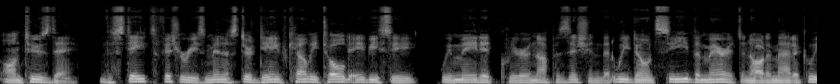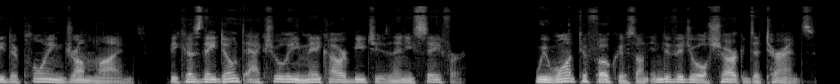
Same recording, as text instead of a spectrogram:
On Tuesday, the state's fisheries minister Dave Kelly told ABC, we made it clear in opposition that we don't see the merit in automatically deploying drum lines, because they don't actually make our beaches any safer. We want to focus on individual shark deterrence,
